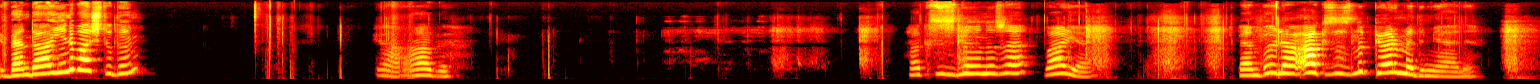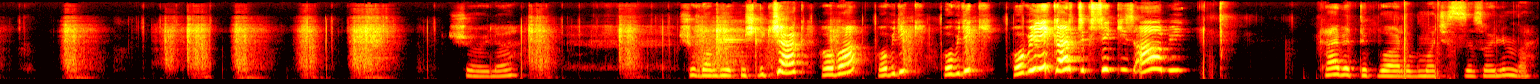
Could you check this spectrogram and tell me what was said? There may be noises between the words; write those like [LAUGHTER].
E ben daha yeni başladım. Ya abi. Haksızlığınıza var ya. Ben böyle haksızlık görmedim yani. Şöyle. Şuradan bir yetmişlik çak. Hoba. Hobidik. Hobidik. Hobidik artık 8 abi. Kaybettik bu arada bu maçı size söyleyeyim de.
